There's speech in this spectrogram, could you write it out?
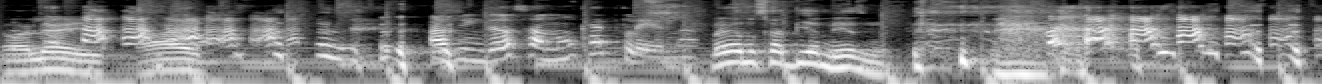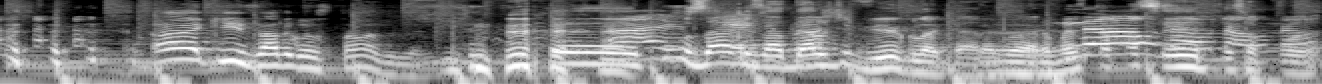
Olha aí. Ai, A vingança nunca é plena. Mas eu não sabia mesmo. ai que risada gostosa, velho. É, vou usar a gente, risadela de vírgula, cara, agora. Vai ficar pra Não, não, essa não, porra.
